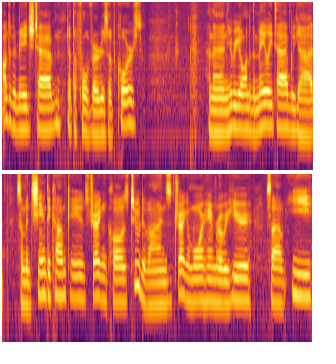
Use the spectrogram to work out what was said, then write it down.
Onto the mage tab, got the full Virtus of course. And then here we go onto the melee tab. We got some enchanted concaves, dragon claws, two divines, dragon warhammer over here, slab E,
